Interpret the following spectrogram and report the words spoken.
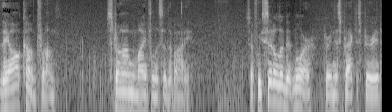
they all come from strong mindfulness of the body. So if we sit a little bit more during this practice period,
